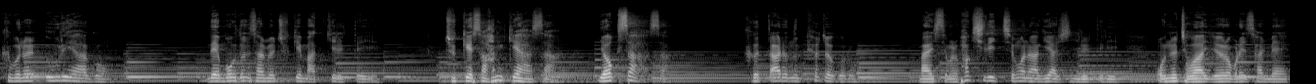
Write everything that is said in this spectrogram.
그분을 의뢰하고 내 모든 삶을 주께 맡길 때에 주께서 함께하사 역사하사 그 따르는 표적으로 말씀을 확실히 증언하게 하신 일들이 오늘 저와 여러분의 삶에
